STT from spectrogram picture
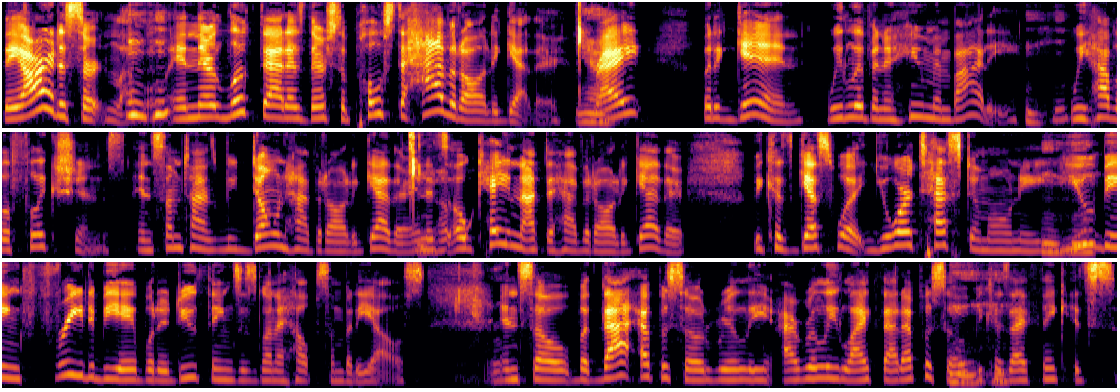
they are at a certain level mm-hmm. and they're looked at as they're supposed to have it all together, Yeah. right? But again, we live in a human body. Mm-hmm. We have afflictions, and sometimes we don't have it all together. And it's okay not to have it all together because guess what? Your testimony, Mm-hmm. you being free to be able to do things, is going to help somebody else. And so, but that episode really, I really like that episode Mm-hmm. because I think it's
